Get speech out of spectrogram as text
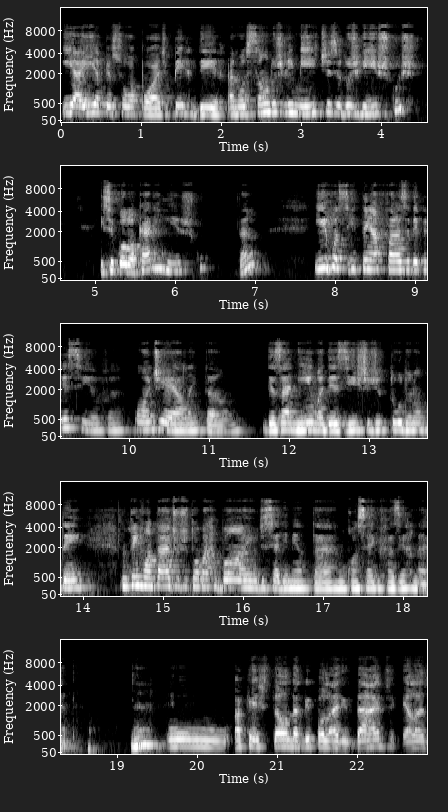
e aí a pessoa pode perder a noção dos limites e dos riscos e se colocar em risco, tá? E você tem a fase depressiva, onde ela então desanima, desiste de tudo, não tem, não tem vontade de tomar banho, de se alimentar, não consegue fazer nada. O, a questão da bipolaridade, ela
